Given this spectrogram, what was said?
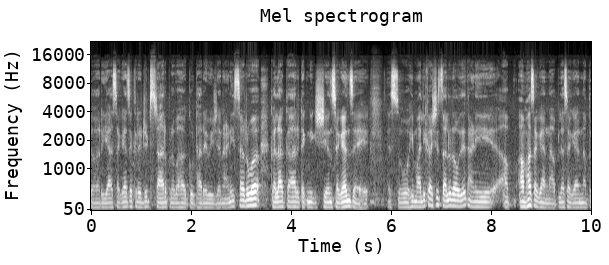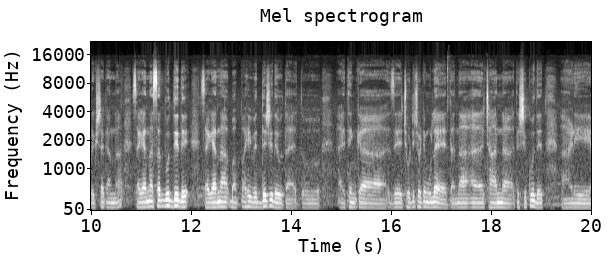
तर या सगळ्याचं क्रेडिट स्टार प्रवाह कोठारे विजन आणि सर्व कलाकार टेक्निशियन सगळ्यांचं आहे. सो ही मालिका अशी चालू राहू देत आणि आप आम्हा सगळ्यांना आपल्या सगळ्यांना प्रेक्षकांना सगळ्यांना सद्बुद्धी दे. सगळ्यांना बाप्पा ही विद्येची देवता आहे तो आय थिंक जे छोटी छोटी मुलं आहेत त्यांना छान ते शिकू देत. आणि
